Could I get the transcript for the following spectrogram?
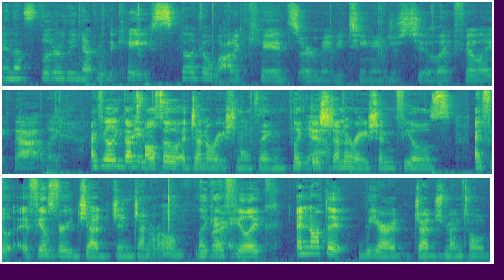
and that's literally never the case. I feel like a lot of kids or maybe teenagers too, like feel like that. Like I feel like that's they- also a generational thing. Like this generation feels I feel it feels very judged in general. Like I feel like and not that we are a judgmental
